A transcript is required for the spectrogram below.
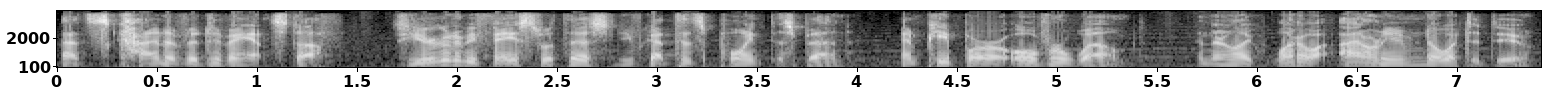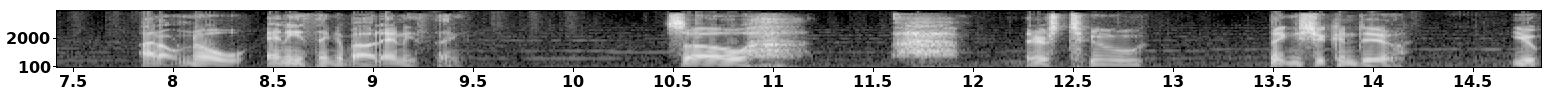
that's kind of advanced stuff. So you're going to be faced with this, and you've got this point to spend, and people are overwhelmed, and they're like, "What do I, I don't even know what to do. I don't know anything about anything." So there's two things you can do. You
